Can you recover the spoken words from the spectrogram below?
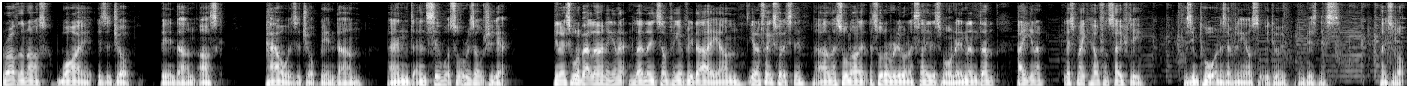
rather than ask why is a job being done, ask how is a job being done, and and see what sort of results you get. You know, it's all about learning, isn't it? Learning something every day. Um, you know, thanks for listening. Um, that's all I that's all I really want to say this morning. And um, hey, you know, let's make health and safety as important as everything else that we do in business. Thanks a lot.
